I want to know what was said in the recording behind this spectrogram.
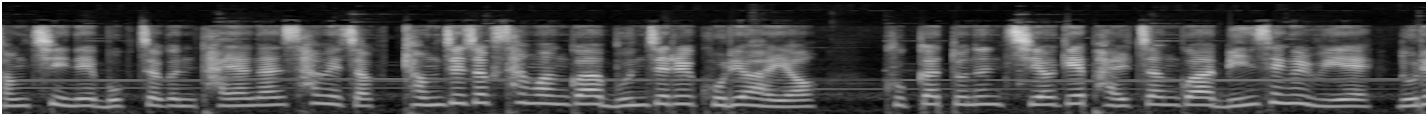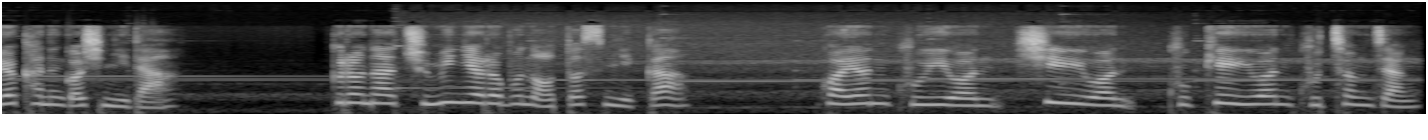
정치인의 목적은 다양한 사회적, 경제적 상황과 문제를 고려하여 국가 또는 지역의 발전과 민생을 위해 노력하는 것입니다. 그러나 주민 여러분 어떻습니까? 과연 구의원, 시의원, 국회의원, 구청장,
